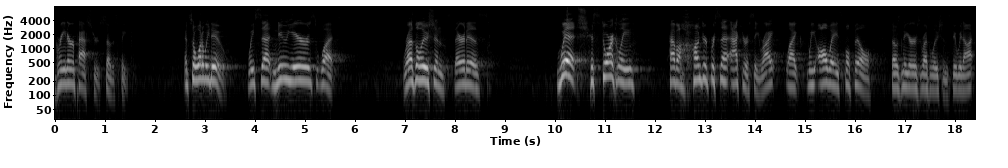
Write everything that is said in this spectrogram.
Greener pastures, so to speak. And so what do we do? We set New Year's what? Resolutions. There it is. Which historically have a 100% accuracy, right? Like we always fulfill those New Year's resolutions, do we not?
